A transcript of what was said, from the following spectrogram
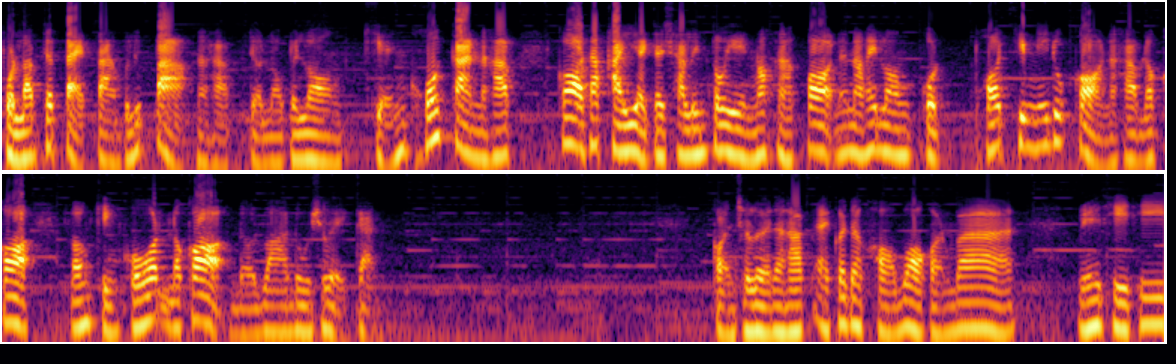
ผลลัพธ์จะแตกต่างไปหรือเปล่านะครับ เดี๋ยวเราไปลองเขียนโค้ดกันนะครับ ก็ถ้าใครอยากจะชาเลนจ์ตัวเองเนาะนะก็แนะนำให้ลองกดพอดคลิปนี้ดูก่อนนะครับ แล้วก็ลองเขียนโค้ดแล้วก็เดี๋ยวมาดูเฉลยกัน ก่อนเฉลยนะครับแอดก็จะขอบอกก่อนว่า วินาทีที่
